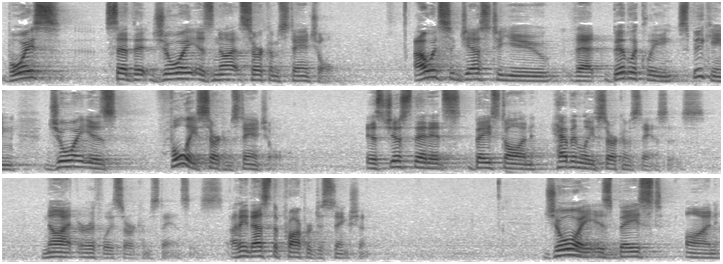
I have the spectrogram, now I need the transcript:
Boyce said that joy is not circumstantial. I would suggest to you that, biblically speaking, joy is fully circumstantial. It's just that it's based on heavenly circumstances, not earthly circumstances. I think that's the proper distinction. Joy is based on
